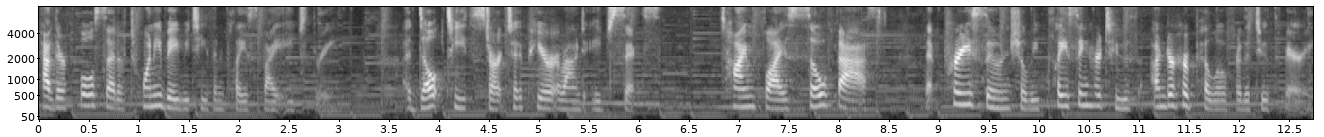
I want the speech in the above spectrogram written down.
have their full set of 20 baby teeth in place by age three. Adult teeth start to appear around age six. Time flies so fast that pretty soon she'll be placing her tooth under her pillow for the tooth fairy.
